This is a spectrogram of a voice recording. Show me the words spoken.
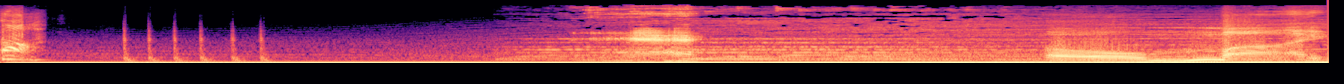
Oh, Oh my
